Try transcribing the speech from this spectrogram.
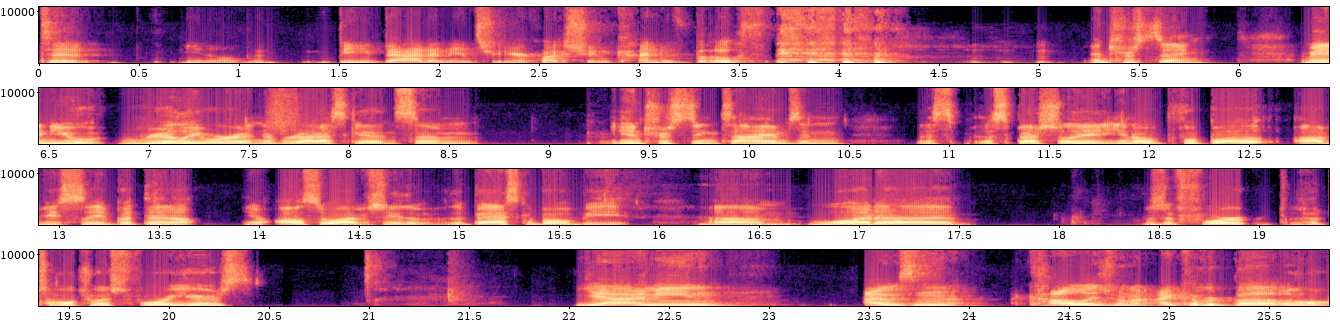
to you know, be bad at answering your question, kind of both. Interesting. I mean, you really were at Nebraska in some interesting times, and especially you know football, obviously, but then uh, you know also obviously the, the basketball beat. Um, what a was it four tumultuous four years? yeah, I mean, I was in college when I, I covered Bo.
